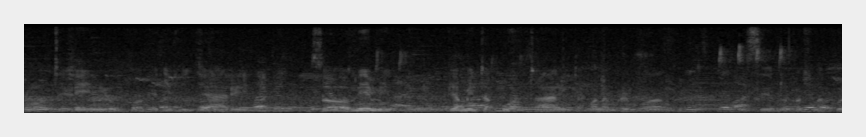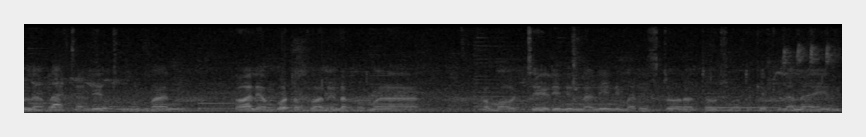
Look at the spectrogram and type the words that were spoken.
mahotelini huko wakajivinjari. So mimi pia mi nitakuwa mtaani, nitakuwa na mrembo wangu, sio? Tutakuwa tunakula bata letu nyumbani, kwa wale ambao watakuwa wanaenda kwa ma mahoteli nini na nini marestora, au tunatakia kila la heri.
